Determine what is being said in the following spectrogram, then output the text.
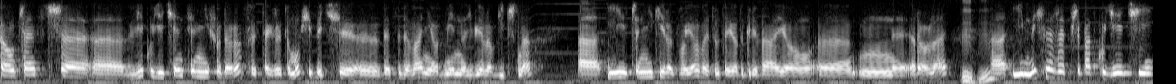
są częstsze e, w wieku dziecięcym niż u dorosłych, także to musi być e, zdecydowanie odmienność biologiczna. I czynniki rozwojowe tutaj odgrywają e, mm, rolę. A, I myślę, że w przypadku dzieci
